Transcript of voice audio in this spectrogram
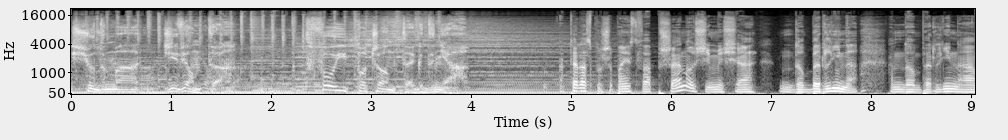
siódma, dziewiąta. Twój początek dnia. A teraz, proszę Państwa, przenosimy się do Berlina. Do Berlina,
